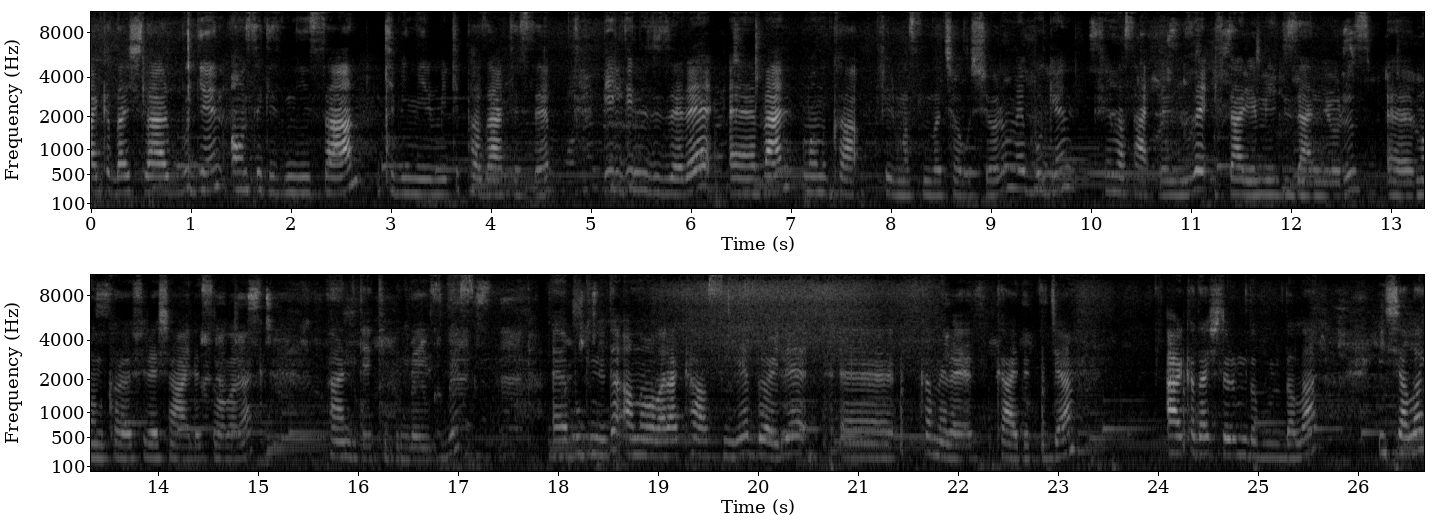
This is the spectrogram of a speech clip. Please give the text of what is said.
Arkadaşlar. Bugün 18 Nisan 2022 Pazartesi. Bildiğiniz üzere e, ben Manuka firmasında çalışıyorum ve bugün firma sahiplerimize iftar yemeği düzenliyoruz. E, Manuka ve Fresh ailesi olarak. Pendik ekibindeyiz biz. E, Bugünü de ana olarak kalsın diye böyle kameraya kaydedeceğim. Arkadaşlarım da buradalar. İnşallah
